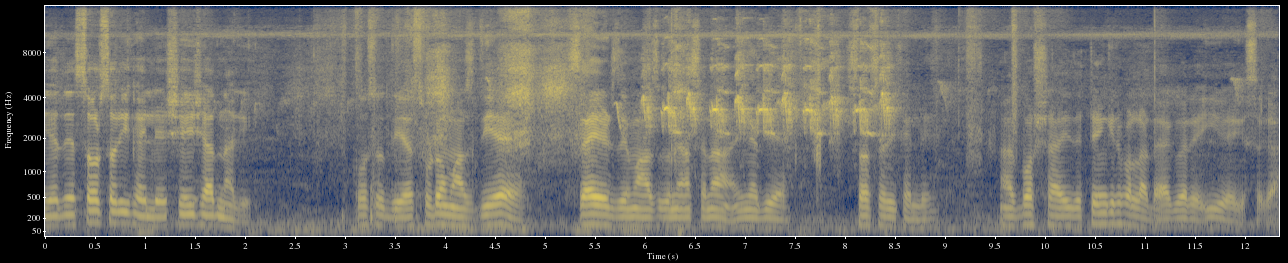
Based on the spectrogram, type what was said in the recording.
ইয়াতে সরসরি খাইলে সেই স্বাদ নাকি কচু দিয়ে ছোটো মাছ দিয়ে চাইয়ের যে মাছগুলো আছে না ইনা দিয়ে সরসরি খাইলে। আর বর্ষায় যে ট্যাঙ্কির পাল্লাটা একবারে ই হয়ে গেছে গা।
